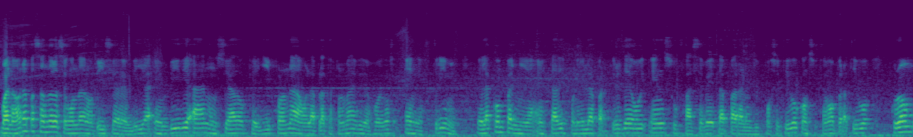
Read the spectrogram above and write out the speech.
Bueno, ahora pasando a la segunda noticia del día, Nvidia ha anunciado que GeForce Now, la plataforma de videojuegos en streaming de la compañía, está disponible a partir de hoy en su fase beta para los dispositivos con sistema operativo Chrome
